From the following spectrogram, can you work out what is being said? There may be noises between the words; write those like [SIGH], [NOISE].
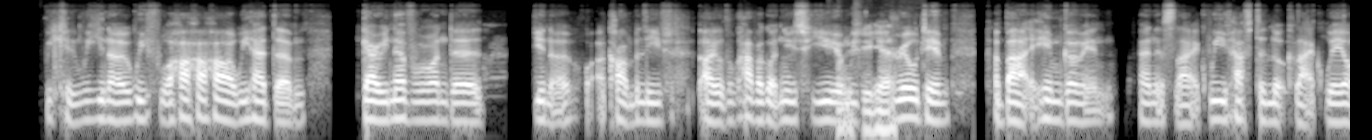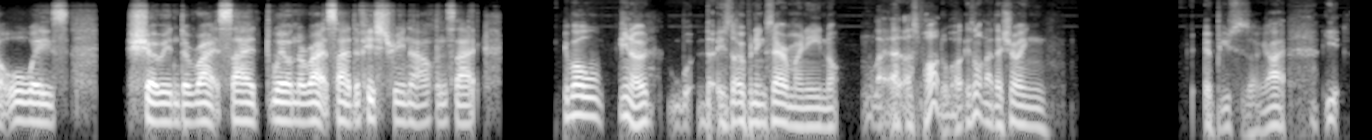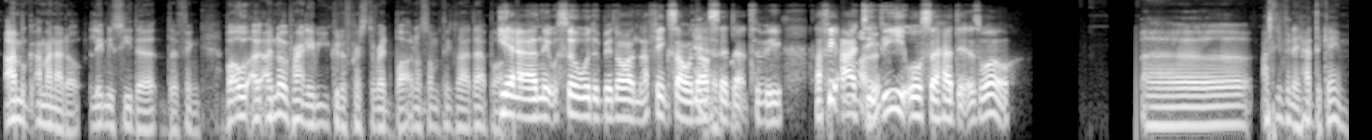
We can we you know we thought ha ha ha we had um Gary Neville on the you know I can't believe I have I got news for you and we yeah. grilled him about him going and it's like we have to look like we are always showing the right side we're on the right side of history now and it's like Well, you know, is the opening ceremony not like as part of the work? It's not like they're showing abuses. on I, y- I'm I'm an adult. Let me see the the thing. But oh, I, I know apparently you could have pressed the red button or something like that. But yeah and it still would have been on I think someone else said but- that to me I think I know. ITV also had it as well Uh, I didn't think they had the game.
